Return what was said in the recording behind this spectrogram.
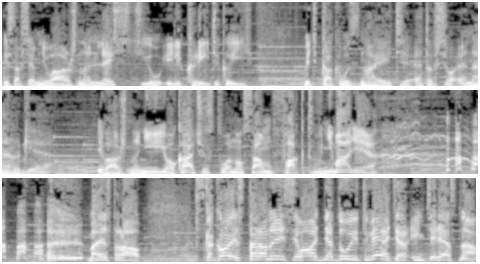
И совсем не важно, лестью или критикой. Ведь, как вы знаете, это все энергия. И важно не ее качество, но сам факт внимания. Маэстро, с какой стороны сегодня дует ветер, интересно?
